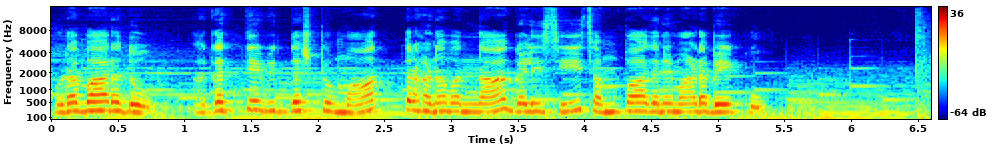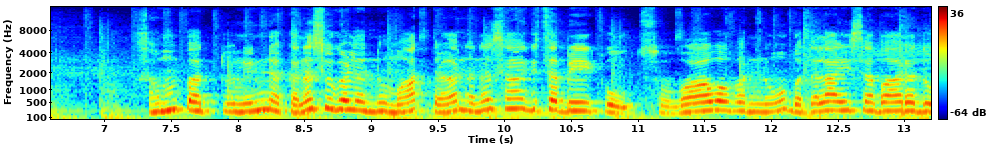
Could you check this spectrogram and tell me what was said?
ಕೊಡಬಾರದು. ಅಗತ್ಯವಿದ್ದಷ್ಟು ಮಾತ್ರ ಹಣವನ್ನ ಗಳಿಸಿ ಸಂಪಾದನೆ ಮಾಡಬೇಕು. ಸಂಪತ್ತು ನಿನ್ನ ಕನಸುಗಳನ್ನು ಮಾತ್ರ ನನಸಾಗಿಸಬೇಕು. ಸ್ವಭಾವವನ್ನು ಬದಲಾಯಿಸಬಾರದು.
